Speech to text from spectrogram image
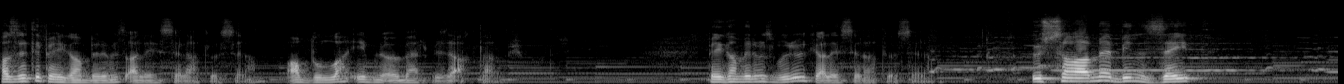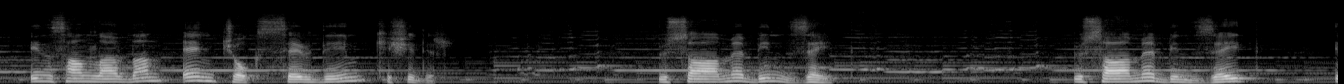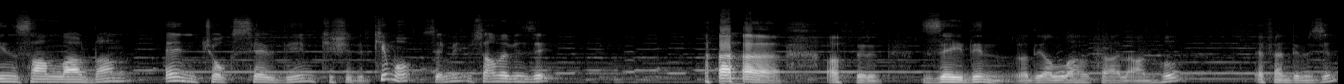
Hazreti Peygamberimiz aleyhissalatü vesselam Abdullah İbni Ömer bize aktarmış. Peygamberimiz buyuruyor ki aleyhissalatü vesselam Üsame bin Zeyd insanlardan en çok sevdiğim kişidir. Üsame bin Zeyd Üsame bin Zeyd insanlardan en çok sevdiğim kişidir. Kim o? Semih Üsame bin Zeyd. Aferin. Zeyd'in radıyallahu teala anhu Efendimizin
